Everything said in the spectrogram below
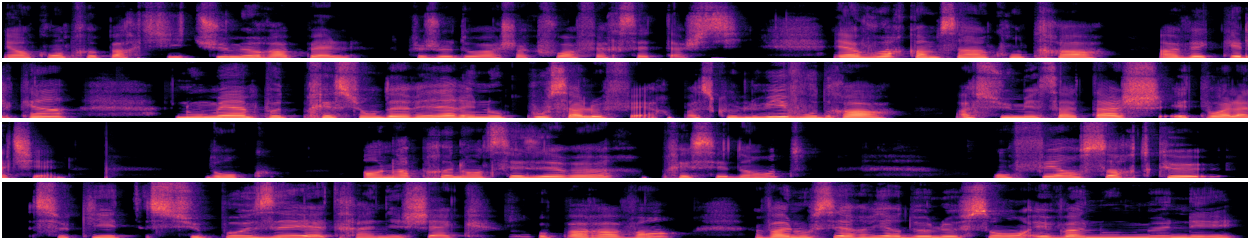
Et en contrepartie, tu me rappelles que je dois à chaque fois faire cette tâche-ci. Et avoir comme ça un contrat avec quelqu'un, nous met un peu de pression derrière et nous pousse à le faire. Parce que lui voudra assumer sa tâche et toi la tienne. Donc, en apprenant de ses erreurs précédentes, on fait en sorte que ce qui est supposé être un échec auparavant va nous servir de leçon et va nous mener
